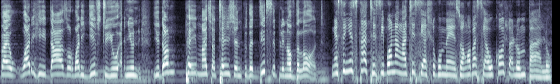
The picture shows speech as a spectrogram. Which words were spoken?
by what he does or what he gives to you, and you, you don't pay much attention to the discipline of the Lord. ngesinye isikhathi sibona ngathi siyahlukumezwa ngoba siyawukhohlwa lo mbhalo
